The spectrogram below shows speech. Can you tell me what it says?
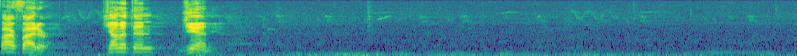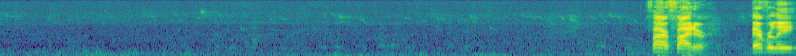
Firefighter Jonathan Jin. Firefighter Beverly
